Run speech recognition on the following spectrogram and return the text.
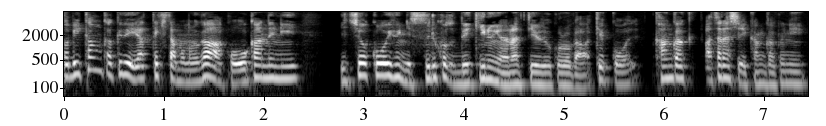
遊び感覚でやってきたものが、こうお金に一応こういう風にすることできるんやなっていうところが結構感覚、新しい感覚に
